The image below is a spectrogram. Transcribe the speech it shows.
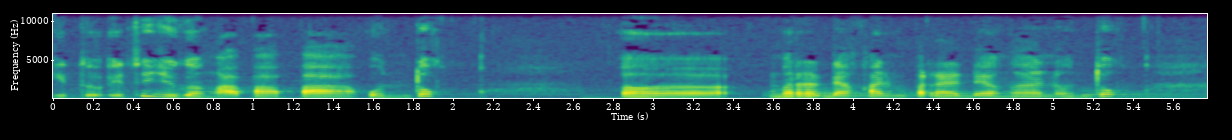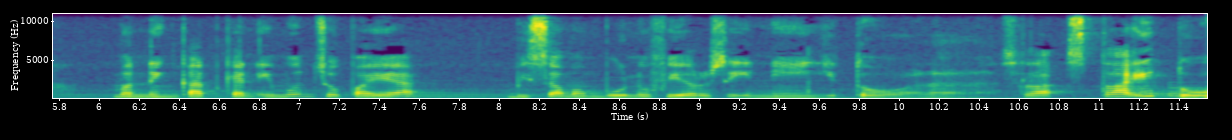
gitu, itu juga nggak apa-apa untuk uh, meredakan peradangan, untuk meningkatkan imun supaya bisa membunuh virus ini gitu. Nah, setelah, setelah itu,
